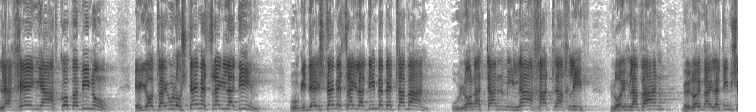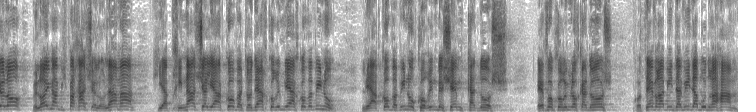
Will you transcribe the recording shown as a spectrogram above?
לכן יעקב אבינו, היות והיו לו 12 ילדים, הוא גידל 12 ילדים בבית לבן, הוא לא נתן מילה אחת להחליף, לא עם לבן ולא עם הילדים שלו ולא עם המשפחה שלו. למה? כי הבחינה של יעקב, אתה יודע איך קוראים ליעקב אבינו? ליעקב אבינו קוראים בשם קדוש. איפה קוראים לו קדוש? כותב רבי דוד אבודרהם,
